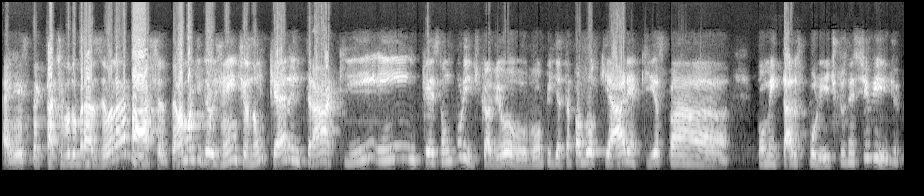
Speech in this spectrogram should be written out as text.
É, e a expectativa do Brasil ela é baixa. Pelo amor de Deus, gente, eu não quero entrar aqui em questão política, viu? Eu vou pedir até para bloquearem aqui os comentários políticos neste vídeo.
